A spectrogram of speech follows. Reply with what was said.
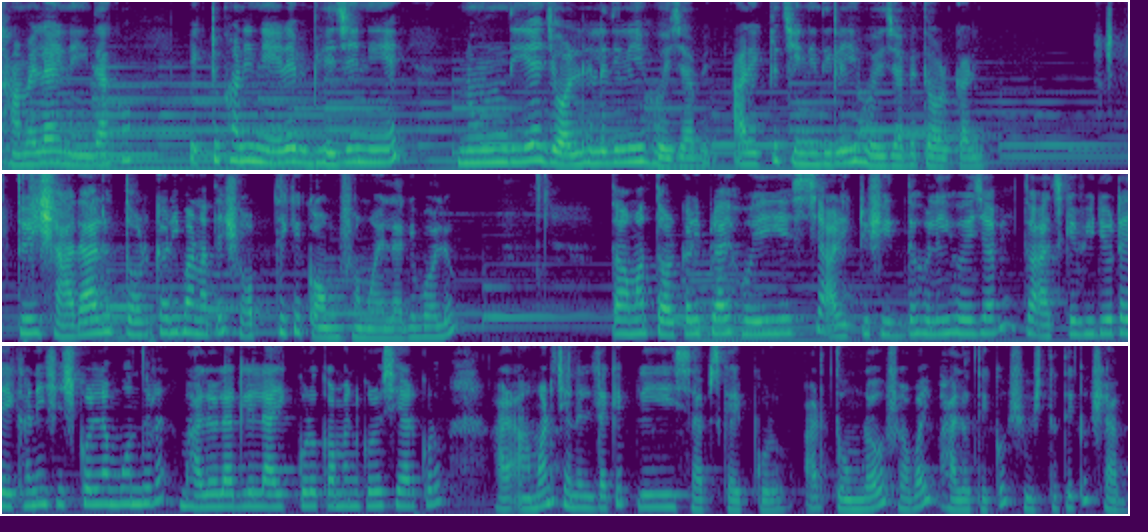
ঝামেলাই নেই, দেখো। একটুখানি নেড়ে ভেজে নিয়ে নুন দিয়ে জল ঢেলে দিলেই হয়ে যাবে, আর একটু চিনি দিলেই হয়ে যাবে তরকারি। তো এই সাদা আলুর তরকারি বানাতে সব থেকে কম সময় লাগে বলো? তো আমার তরকারি প্রায় হয়েই এসছে, আর একটু সিদ্ধ হলেই হয়ে যাবে। তো আজকে ভিডিওটা এখানেই শেষ করলাম বন্ধুরা। ভালো লাগলে লাইক করো কমেন্ট করো শেয়ার করো, আর আমার চ্যানেলটাকে প্লিজ সাবস্ক্রাইব করো। আর তোমরাও সবাই ভালো থেকো, সুস্থ থেকো, সাবধান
